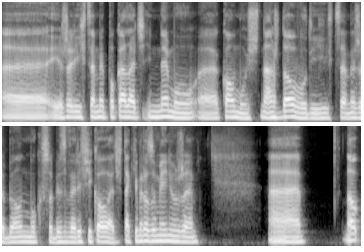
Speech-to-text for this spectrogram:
e, jeżeli chcemy pokazać innemu komuś nasz dowód i chcemy, żeby on mógł sobie zweryfikować, w takim rozumieniu, że no,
